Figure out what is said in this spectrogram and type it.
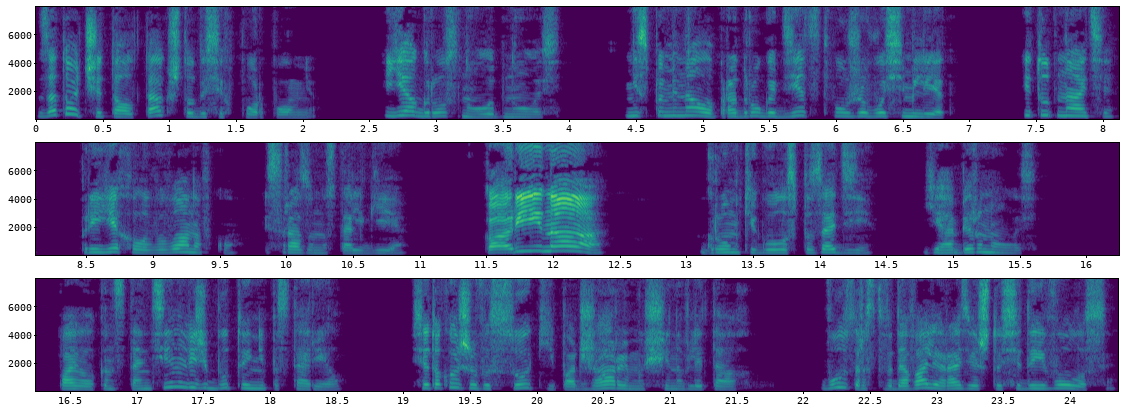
зато отчитал так, что до сих пор помню. Я грустно улыбнулась. Не вспоминала про друга детства уже восемь лет. И тут Нати. Приехала в Ивановку, и сразу ностальгия. «Карина!» Громкий голос позади. Я обернулась. Павел Константинович будто и не постарел. Все такой же высокий поджарый мужчина в летах. Возраст выдавали разве что седые волосы.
